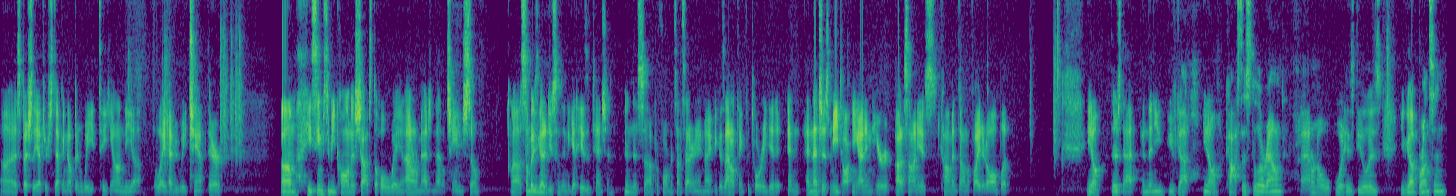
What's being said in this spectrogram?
uh, especially after stepping up in weight, taking on the, uh, the light heavyweight champ there. Um, he seems to be calling his shots the whole way, and I don't imagine that'll change. So uh, somebody's got to do something to get his attention in this uh, performance on Saturday night because I don't think Vettori did it. And and that's just me talking. I didn't hear Adesanya's comment on the fight at all, but you know, there's that. And then you you've got you know Costa still around. I don't know what his deal is. You've got Brunson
